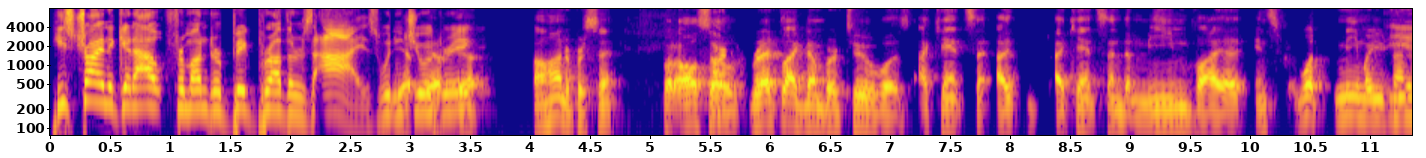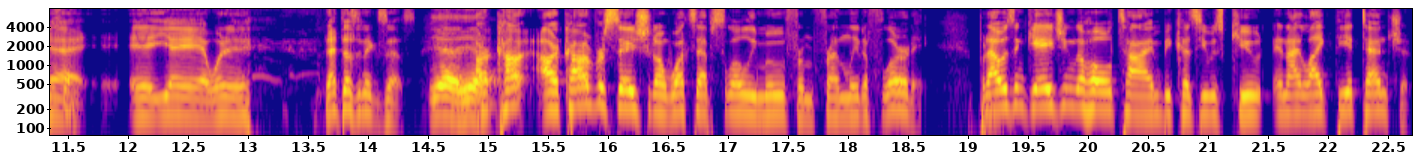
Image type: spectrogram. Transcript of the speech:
he's trying to get out from under Big Brother's eyes. Wouldn't Yep, you agree? A hundred percent. But also, red flag number two was I can't send I, I can't send a meme via Instagram. What meme are you trying Yeah, to send? uh, yeah, yeah, yeah. What is, that doesn't exist. Yeah, yeah. Our con- our conversation on WhatsApp slowly moved from friendly to flirty. But I was engaging the whole time because he was cute and I liked the attention.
